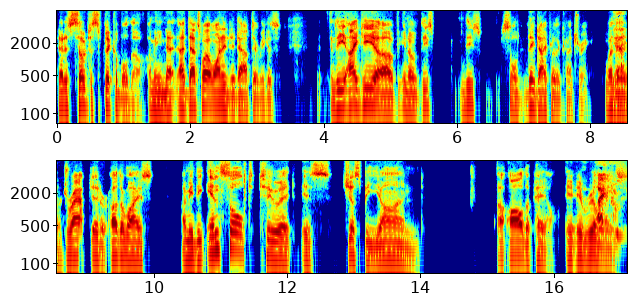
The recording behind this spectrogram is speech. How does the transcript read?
That is so despicable, though. I mean, that, that's why I wanted it out there because the idea of you know these these soldiers they die for the country, whether yeah. they were drafted or otherwise. I mean, the insult to it is just beyond uh, all the pale. It, it really I, is.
